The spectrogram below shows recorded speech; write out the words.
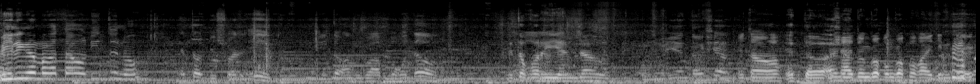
Feeling ng mga tao dito, no? Ito, visual aid. Ito, ang gwapo ko daw. Ito, Korean daw. Ito. Ito, ano? Masyadong gwapong-gwapo kahit hindi.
